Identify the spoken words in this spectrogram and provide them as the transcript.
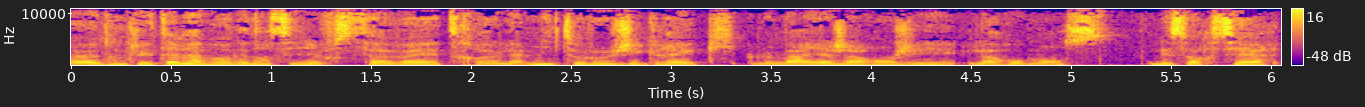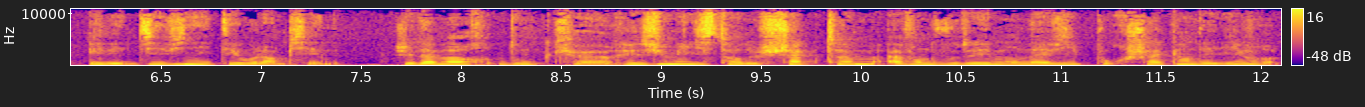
Euh, donc les thèmes abordés dans ces livres, ça va être la mythologie grecque, le mariage arrangé, la romance, les sorcières et les divinités olympiennes. Je vais d'abord donc euh, résumer l'histoire de chaque tome avant de vous donner mon avis pour chacun des livres,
